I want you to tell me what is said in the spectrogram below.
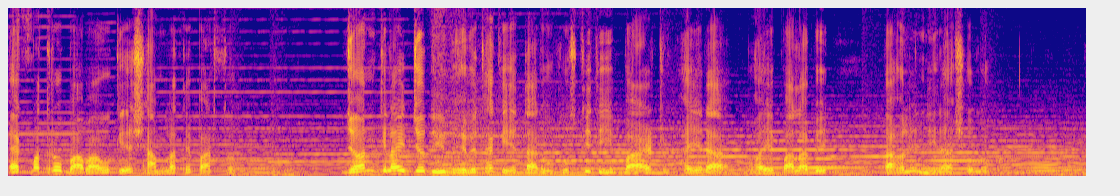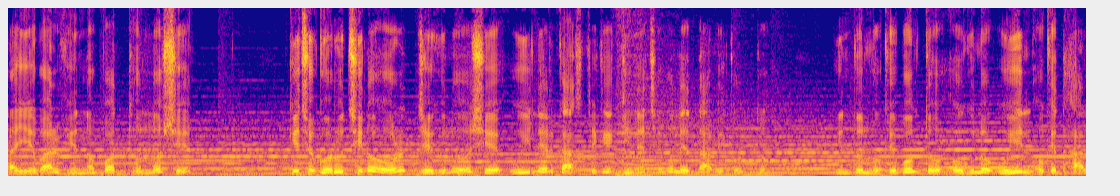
একমাত্র বাবা ওকে সামলাতে পারত। জন ক্লাইড যদি ভেবে থাকে তার উপস্থিতি বার্ট ভাইয়েরা ভয়ে পালাবে, তাহলে নিরাশ হলো। তাই এবার ভিন্ন পথ ধরল সে। কিছু গরু ছিল ওর, যেগুলো সে উইলের কাছ থেকে কিনেছে বলে দাবি করত। কিন্তু লোকে বলতো, ওগুলো উইল ওকে ধার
